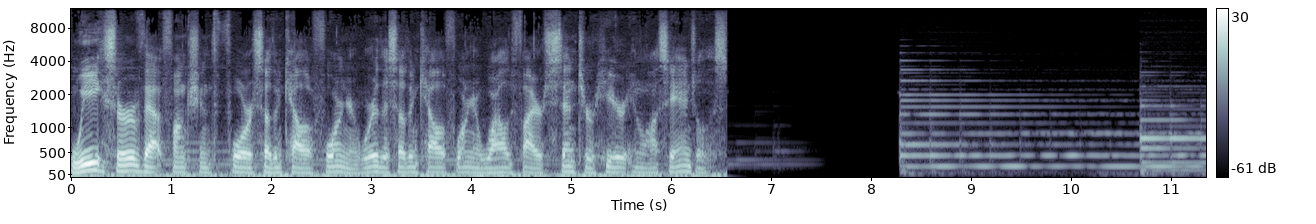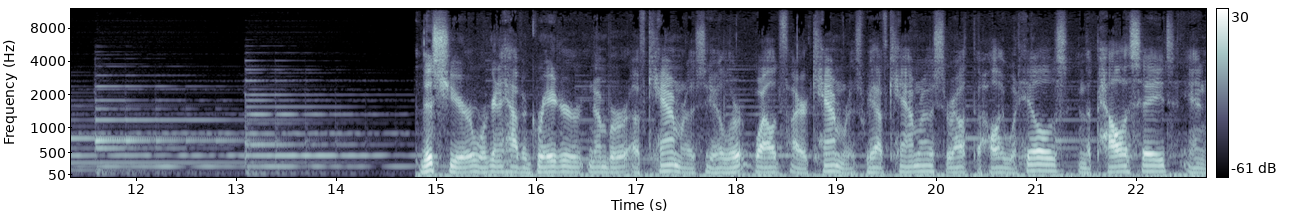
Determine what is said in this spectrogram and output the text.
We serve that function for Southern California. We're the Southern California Wildfire Center here in Los Angeles. This year, we're going to have a greater number of cameras, the alert wildfire cameras. We have cameras throughout the Hollywood Hills and the Palisades and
